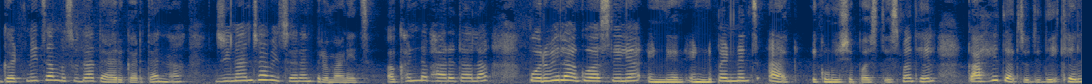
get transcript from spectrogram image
घटनेचा मसुदा तयार करताना जिनांच्या विचारांप्रमाणेच अखंड भारताला पूर्वी लागू असलेल्या इंडियन इंडिपेंडन्स ॲक्ट एकोणीसशे पस्तीसमधील काही तरतुदी देखील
